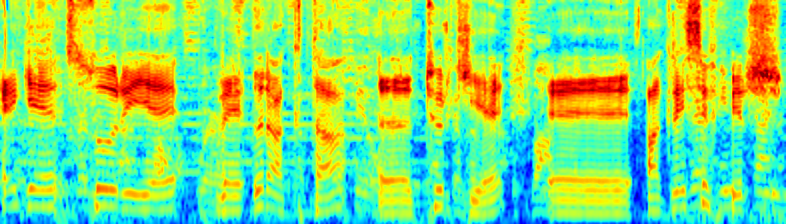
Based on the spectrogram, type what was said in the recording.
Ege, Suriye ve Irak'ta e, Türkiye e, agresif bir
